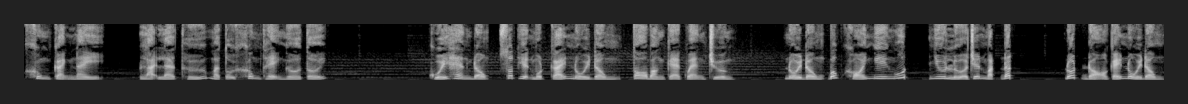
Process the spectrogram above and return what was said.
khung cảnh này lại là thứ mà tôi không thể ngờ tới. Cuối hang động xuất hiện một cái nồi đồng to bằng cả quảng trường. Nồi đồng bốc khói nghi ngút như lửa trên mặt đất, đốt đỏ cái nồi đồng.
